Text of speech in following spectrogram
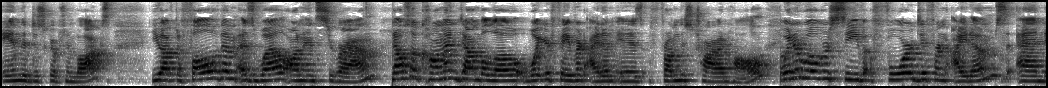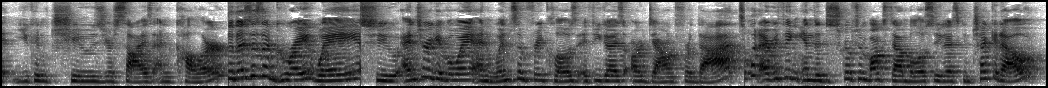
in the description box. You have to follow them as well on Instagram. And also comment down below what your favorite item is from this try on haul. The winner will receive four different items and you can choose your size and color. So this is a great way to enter a giveaway and win some free clothes if you guys are down for that. I'll put everything in the description box down below so you guys can check it out.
